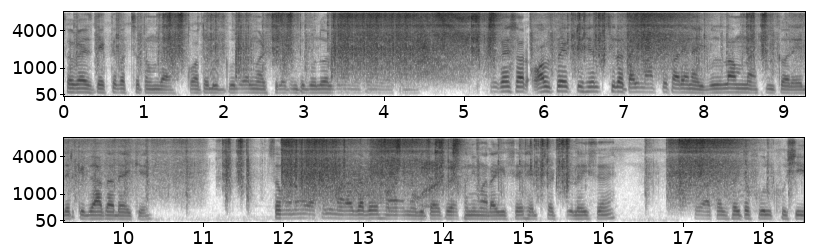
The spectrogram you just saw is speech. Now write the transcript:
সো দেখতে পাচ্ছ তোমরা কত দিক গোলওয়াল মারছিল, কিন্তু গোলওয়াল তো গাইস আর অল্প একটু হেল্প ছিল, তাই মারতে পারে নাই। বুঝলাম না কি করে, এদেরকে গাদা দেয় কে? সো মনে হয় এখনই মারা যাবে। হ্যাঁ নবিতা তো এখনই মারা গেছে হেডশট কিল হয়েছে। তো আকাশ ভাই তো ফুল খুশি,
